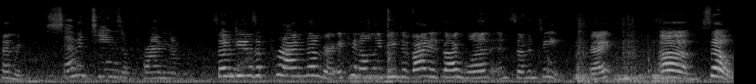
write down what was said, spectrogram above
Henry. 17 is a prime number. 17 is a prime number. It can only be divided by 1 and 17, right? Um, so,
